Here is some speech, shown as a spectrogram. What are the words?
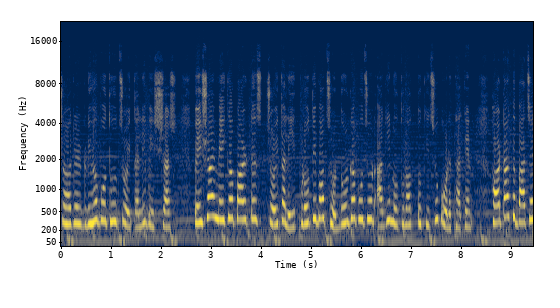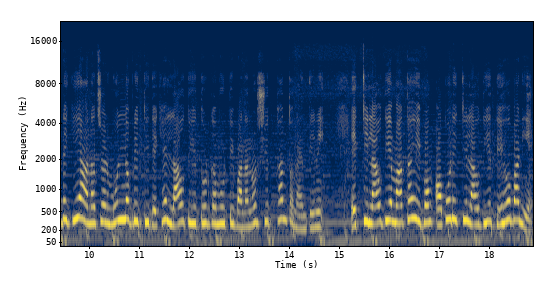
শহরের গৃহবধূ চৈতালি বিশ্বাস। পেশায় মেকআপ আর্টিস্ট চৈতালি প্রতি বছর দুর্গাপুজোর আগে নতুনত্ব কিছু করে থাকেন। হঠাৎ বাজারে গিয়ে আনাজের মূল্য বৃদ্ধি দেখে লাউ দিয়ে দুর্গা মূর্তি বানানোর সিদ্ধান্ত নেন তিনি। একটি লাউ দিয়ে মাথায় এবং অপর একটি লাউ দিয়ে দেহ বানিয়ে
